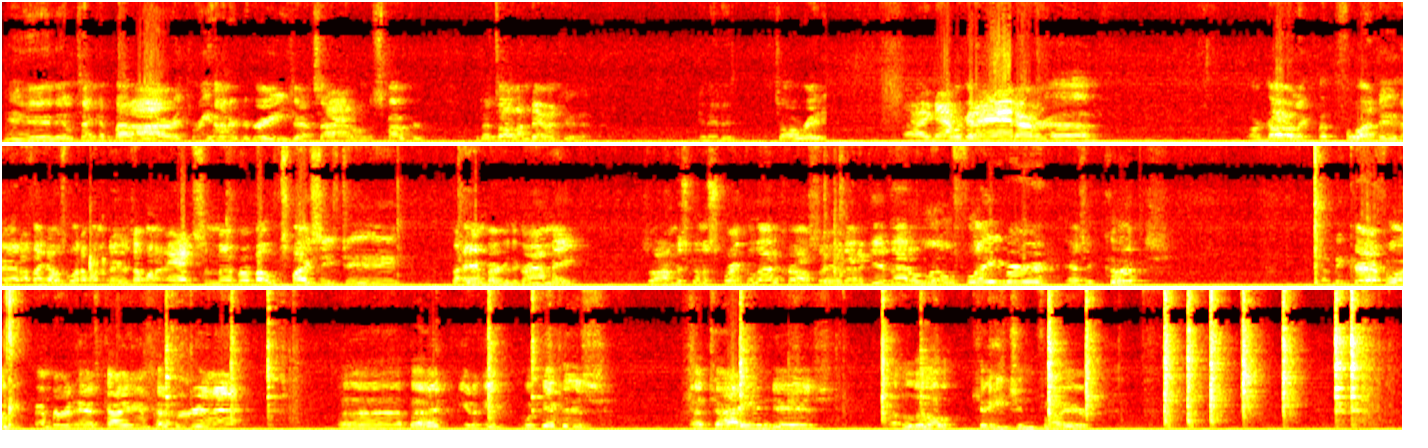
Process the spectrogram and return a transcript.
And it'll take about an hour at 300 degrees outside on the smoker. But that's all I'm doing to it. And it is, it's all ready. All right, now we're gonna add our uh, our garlic. But before I do that, I think that's what I want to do is I want to add some of our bold spices to the hamburger, the ground meat. So I'm just going to sprinkle that across there. That'll give that a little flavor as it cooks. Gotta be careful. Remember it has cayenne pepper in it. Uh, but, you know, it will give this Italian dish a little Cajun flair.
